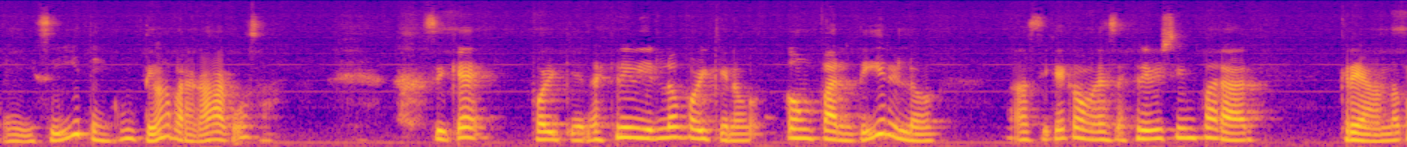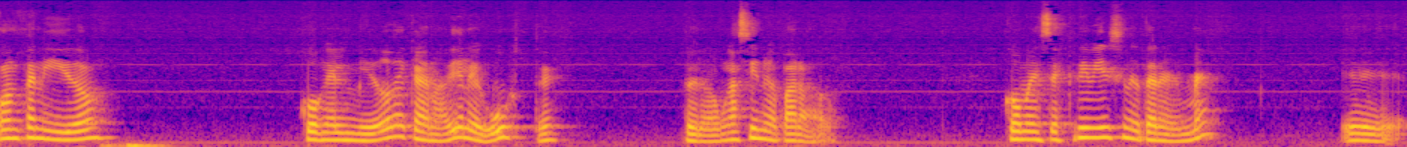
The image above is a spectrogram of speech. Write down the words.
Y sí, tengo un tema para cada cosa. Así que ¿por qué no escribirlo? ¿Por qué no compartirlo? Así que comencé a escribir sin parar, creando contenido con el miedo de que a nadie le guste, pero aún así no he parado. Comencé a escribir sin detenerme. Eh,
